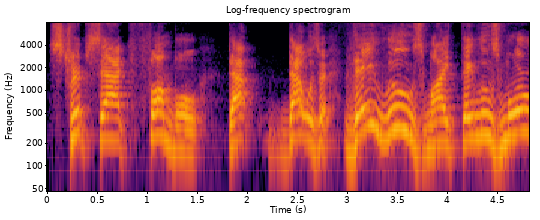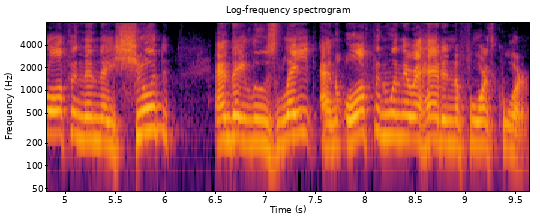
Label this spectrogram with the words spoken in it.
strip sack, fumble. That that was they lose, Mike. They lose more often than they should, and they lose late and often when they're ahead in the fourth quarter.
